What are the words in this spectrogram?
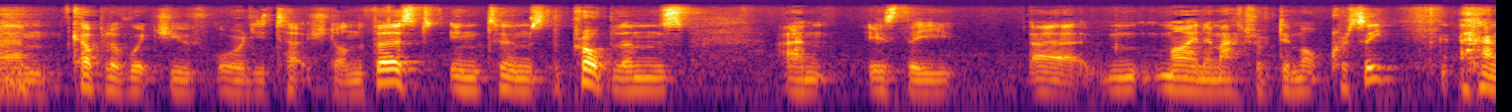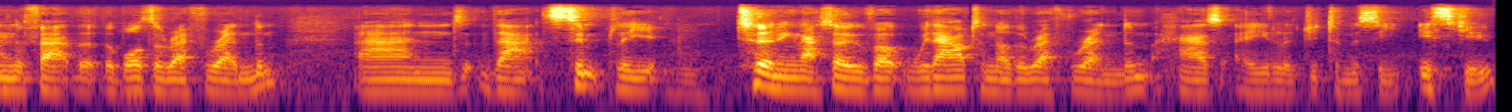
Um, a couple of which you've already touched on. The first, in terms of the problems, um, is the uh, minor matter of democracy and the fact that there was a referendum and that simply turning that over without another referendum has a legitimacy issue.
